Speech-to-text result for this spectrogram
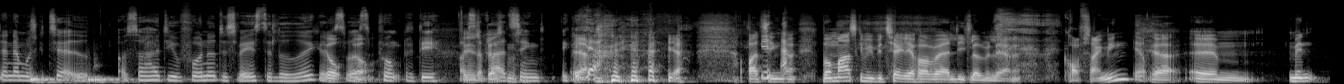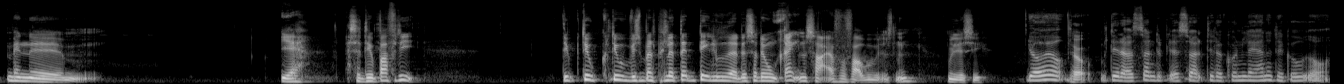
den der musketeriet, og så har de jo fundet det svageste led, ikke? Jo, Og så været jo. punkt af det. Og så bare tænkt... Ikke? Ja. Ja. ja. Og bare tænker, ja. hvor meget skal vi betale jer for at være ligeglad med lærerne? Groft sagt, ikke? Jo. Ja. Øhm, men, men øhm, ja, altså det er jo bare fordi, det, det, det hvis man piller den del ud af det, så er det jo en ren sejr for fagbevægelsen, ikke? vil jeg sige. Jo, jo. Jo. Men det er da også sådan, det bliver solgt. Det er da kun lærerne, der går ud over.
